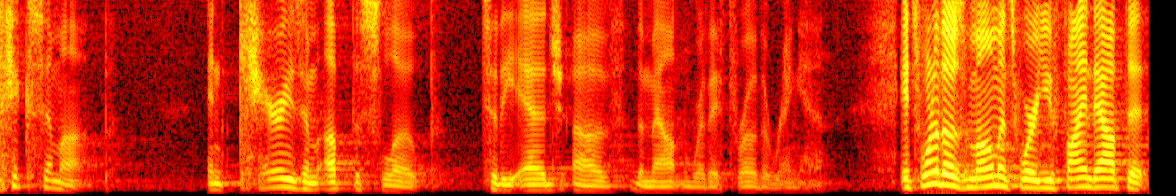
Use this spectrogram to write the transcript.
picks him up and carries him up the slope to the edge of the mountain where they throw the ring in. It's one of those moments where you find out that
